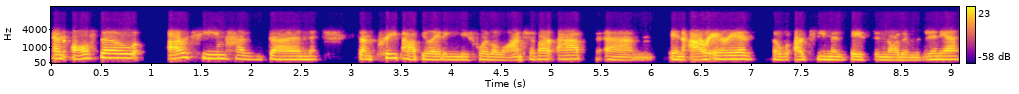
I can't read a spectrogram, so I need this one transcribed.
And also, our team has done some pre populating before the launch of our app um, in our areas. So, our team is based in Northern Virginia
